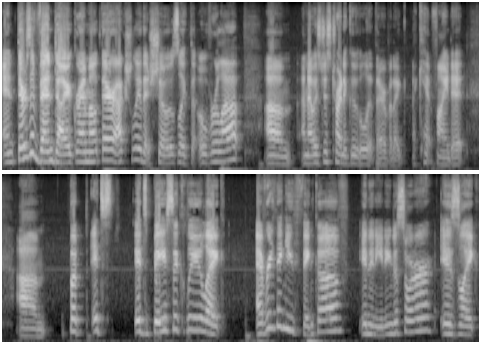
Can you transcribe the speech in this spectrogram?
And there's a Venn diagram out there actually that shows like the overlap. Um, and I was just trying to Google it there, but I, I can't find it. Um, but it's it's basically like everything you think of in an eating disorder is like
